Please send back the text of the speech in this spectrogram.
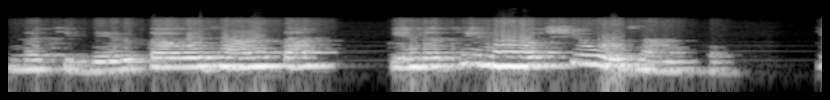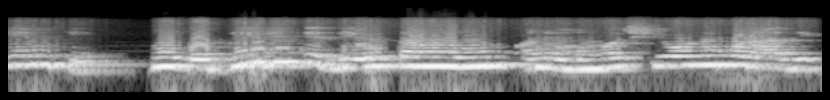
નથી દેવતાઓ જાણતા કે નથી મહર્ષિઓ જાણતા. કેમ કે હું બધી રીતે દેવતાઓનું અને મહર્ષિઓનું પણ આદિ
